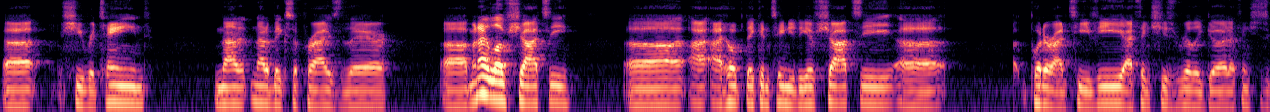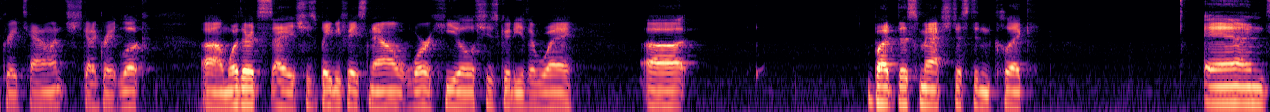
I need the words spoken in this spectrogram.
Uh, she retained. Not not a big surprise there. Um, and I love Shotzi. Uh, I, I, hope they continue to give Shotzi, uh, put her on TV. I think she's really good. I think she's a great talent. She's got a great look. Um, whether it's uh, she's babyface now or heel, she's good either way. Uh, but this match just didn't click. And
